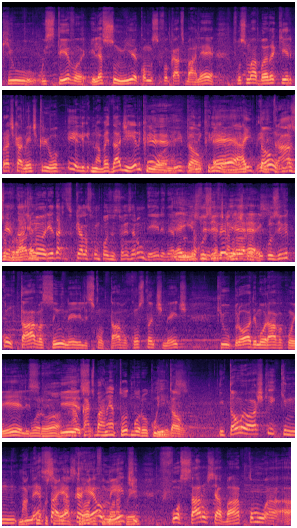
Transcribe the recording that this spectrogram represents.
que o, o Estevam, ele assumia como se o Focatos Barneia fosse uma banda que ele praticamente criou. Ele, na verdade, ele criou, É, né? então, ele cria, é, né? Ele, então, ele traz Na o verdade, a maioria daquelas composições eram dele, né? É, inclusive, ele, é, inclusive contava assim, né? Eles contavam constantemente que o brother morava com eles. Morou. Ah, Isso. o Cates Barnett todo morou com Então, eles. então eu acho que, que Macuco nessa época realmente forçaram-se a barra como a, a,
